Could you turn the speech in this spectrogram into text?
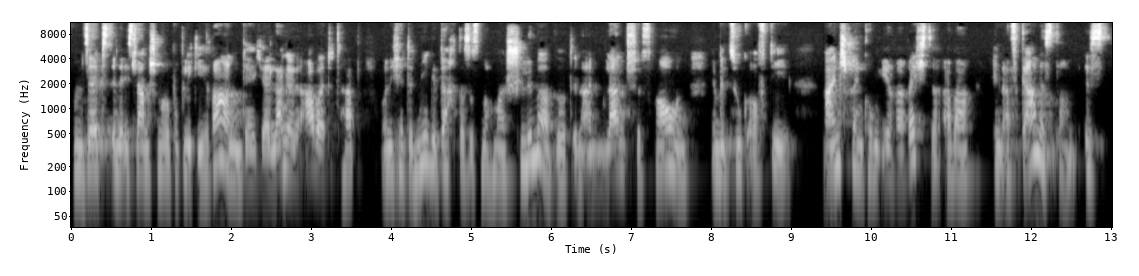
Und selbst in der Islamischen Republik Iran, der ich ja lange gearbeitet habe, und ich hätte nie gedacht, dass es noch mal schlimmer wird in einem Land für Frauen in Bezug auf die Einschränkung ihrer Rechte. Aber in Afghanistan ist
